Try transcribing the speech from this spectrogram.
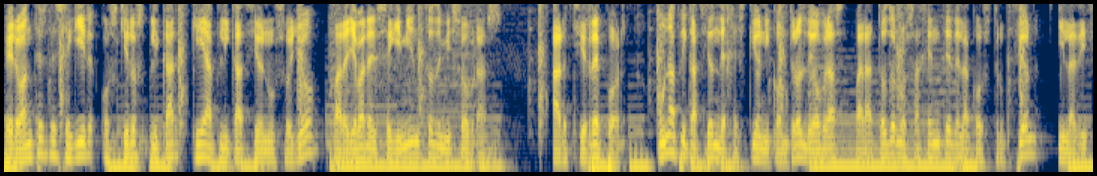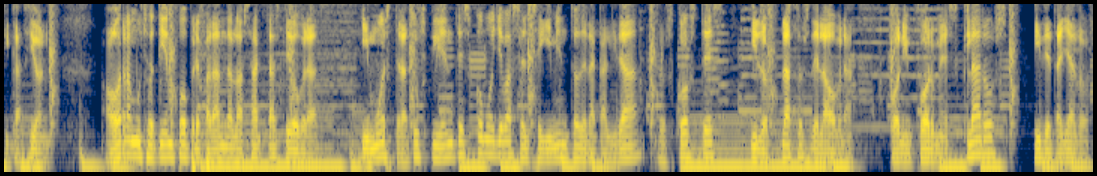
Pero antes de seguir, os quiero explicar qué aplicación uso yo para llevar el seguimiento de mis obras. ArchiReport, una aplicación de gestión y control de obras para todos los agentes de la construcción y la edificación. Ahorra mucho tiempo preparando las actas de obras y muestra a tus clientes cómo llevas el seguimiento de la calidad, los costes y los plazos de la obra, con informes claros y detallados.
